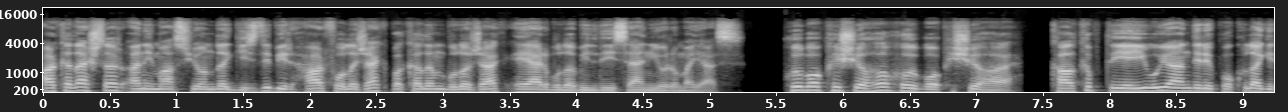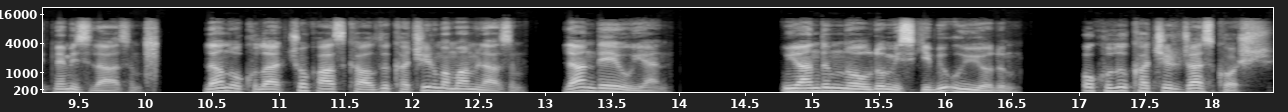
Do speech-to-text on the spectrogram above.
Arkadaşlar animasyonda gizli bir harf olacak bakalım bulacak eğer bulabildiysen yoruma yaz. Hubo pişiho hubo pişiho. Kalkıp diyeyi uyandırıp okula gitmemiz lazım. Lan okula çok az kaldı kaçırmamam lazım. Lan diye uyan. Uyandım ne oldu mis gibi uyuyordum. Okulu kaçıracağız koş.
